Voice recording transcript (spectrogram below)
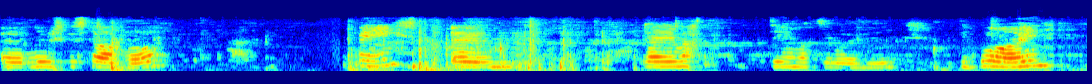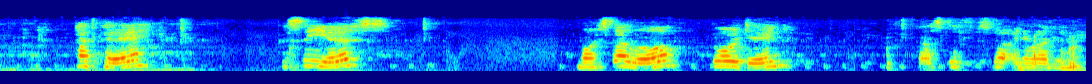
uh, Luis Gustavo, Beast, um, Diamante, De Bruyne, Pepe, Casillas, Marcelo, Gordon, that's the starting 11.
